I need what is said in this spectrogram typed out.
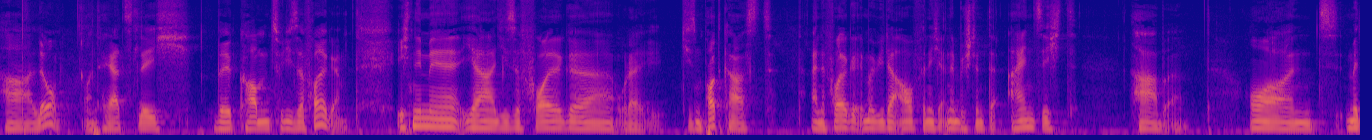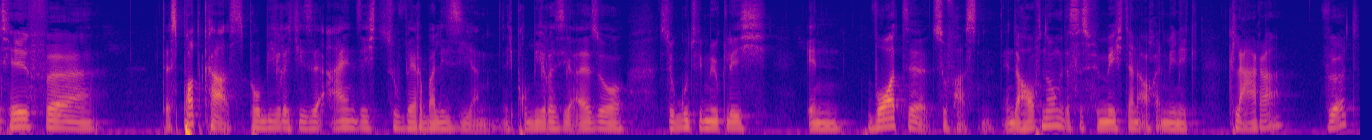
Hallo und herzlich willkommen zu dieser Folge. Ich nehme ja diese Folge oder diesen Podcast, eine Folge immer wieder auf, wenn ich eine bestimmte Einsicht habe. Und mit Hilfe des Podcasts probiere ich diese Einsicht zu verbalisieren. Ich probiere sie also so gut wie möglich in Worte zu fassen, in der Hoffnung, dass es für mich dann auch ein wenig klarer wird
